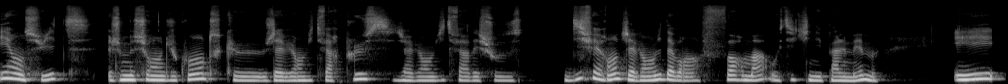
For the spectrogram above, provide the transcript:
Et ensuite, je me suis rendu compte que j'avais envie de faire plus, j'avais envie de faire des choses différentes, j'avais envie d'avoir un format aussi qui n'est pas le même. Et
